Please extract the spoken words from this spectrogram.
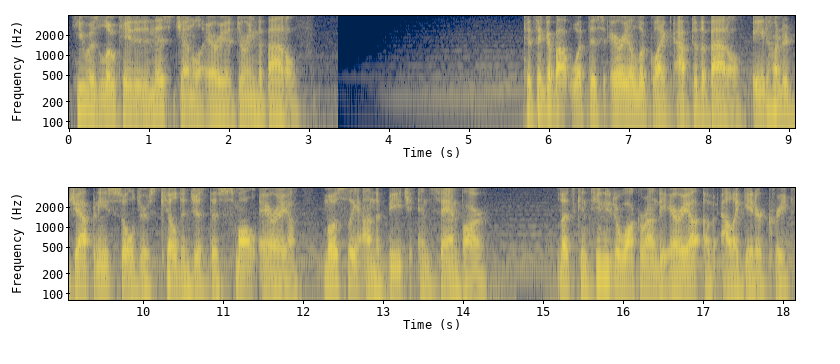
he was located in this general area during the battle. To think about what this area looked like after the battle 800 Japanese soldiers killed in just this small area, mostly on the beach and sandbar. Let's continue to walk around the area of Alligator Creek.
